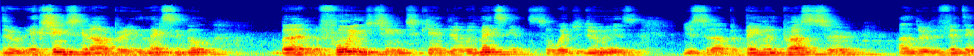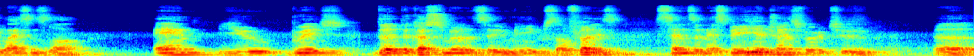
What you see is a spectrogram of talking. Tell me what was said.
the exchanges cannot operate in Mexico, but a foreign exchange can deal with Mexicans. So what you do is you set up a payment processor under the fintech license law, and you bridge the, the customer, let's say me, Gustavo Flores, sends an SPEI, a transfer to uh,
